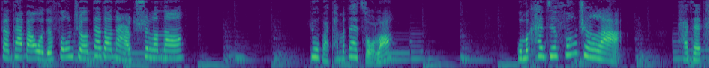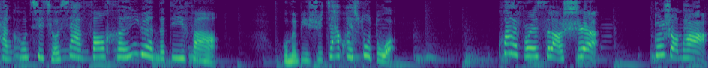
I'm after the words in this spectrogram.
但他把我的风筝带到哪儿去了呢？又把他们带走了。我们看见风筝啦，它在探空气球下方很远的地方。我们必须加快速度，快，弗瑞斯老师，跟上它。”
